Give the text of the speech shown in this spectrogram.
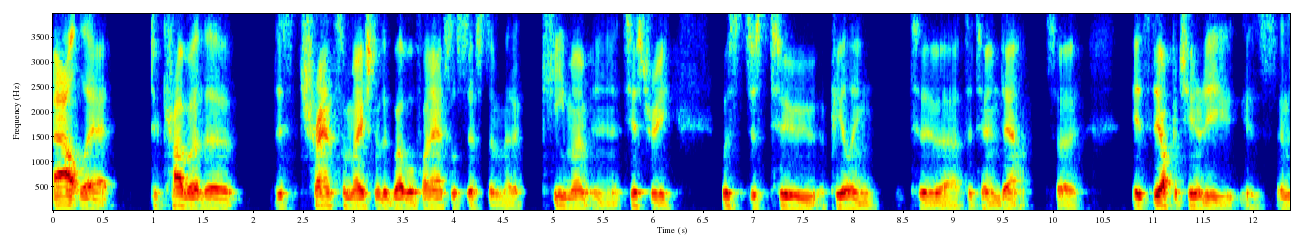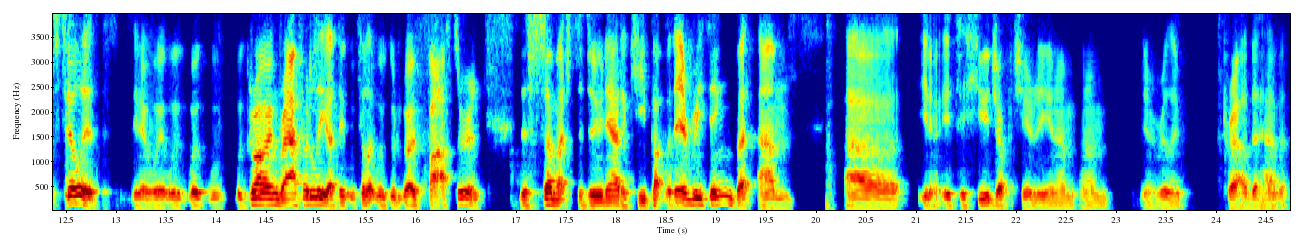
outlet to cover the this transformation of the global financial system at a key moment in its history was just too appealing to uh, to turn down. So it's the opportunity is and still is. You know we're, we're, we're growing rapidly. I think we feel like we could grow faster and there's so much to do now to keep up with everything but um uh you know it's a huge opportunity and i'm, I'm you know really proud to have it.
